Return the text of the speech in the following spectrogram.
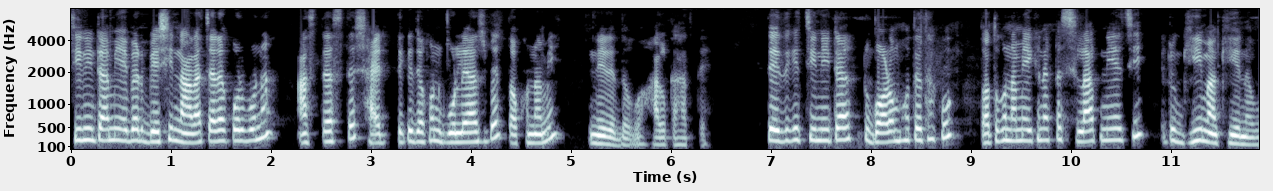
চিনিটা আমি এবার বেশি নাড়াচাড়া করব না। আস্তে আস্তে সাইড থেকে যখন গলে আসবে, তখন আমি নেড়ে দেবো হালকা হাতে। তো এদিকে চিনিটা একটু গরম হতে থাকুক। ততক্ষণ আমি এখানে একটা স্ল্যাব নিয়েছি, একটু ঘি মাখিয়ে নেব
